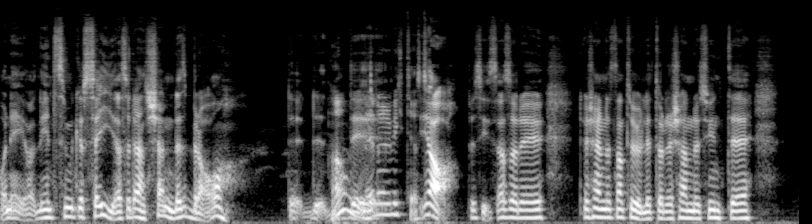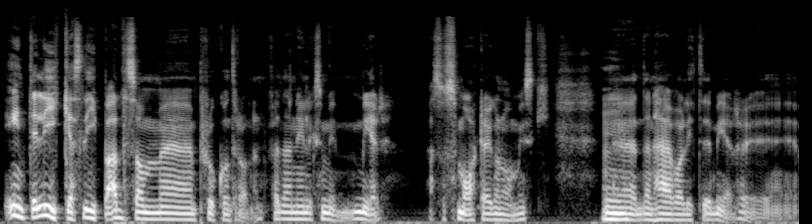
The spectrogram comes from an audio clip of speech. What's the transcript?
Och nej, det är inte så mycket att säga, alltså den kändes bra. Det, det, Ja, det är det viktigaste. Ja, precis. Alltså det, det kändes naturligt och det kändes ju inte, inte lika slipad som eh, Pro-kontrollen. För den är liksom mer alltså smart ergonomisk. Mm. Eh, den här var lite mer eh,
